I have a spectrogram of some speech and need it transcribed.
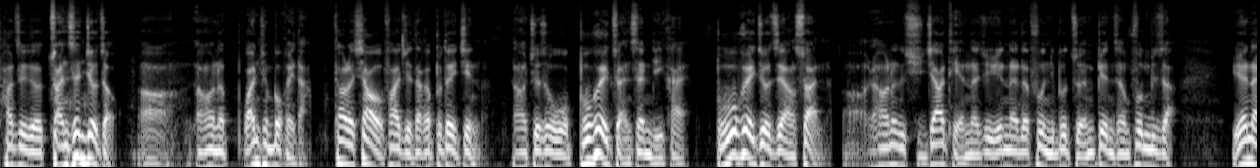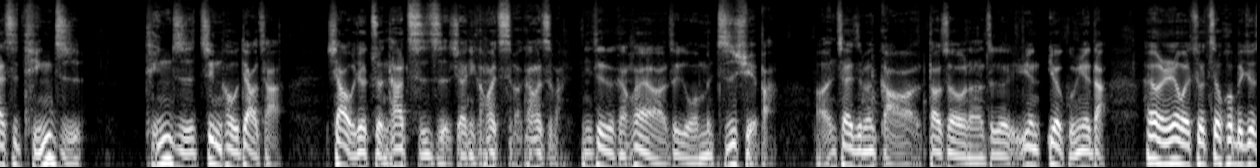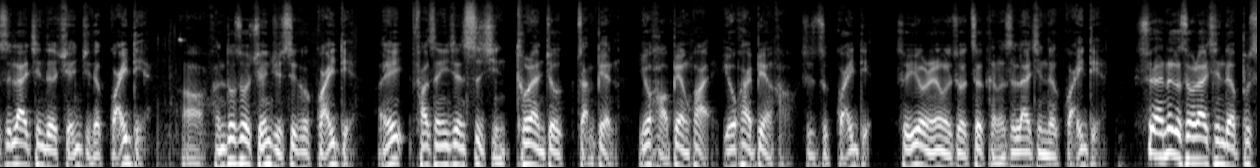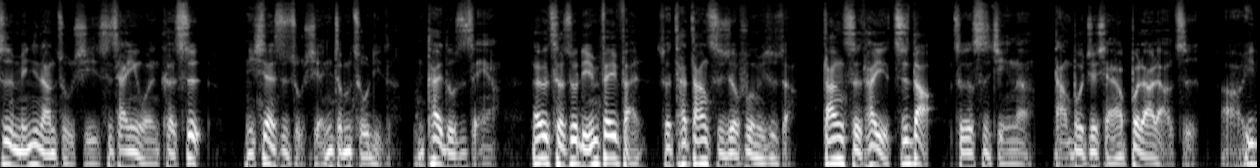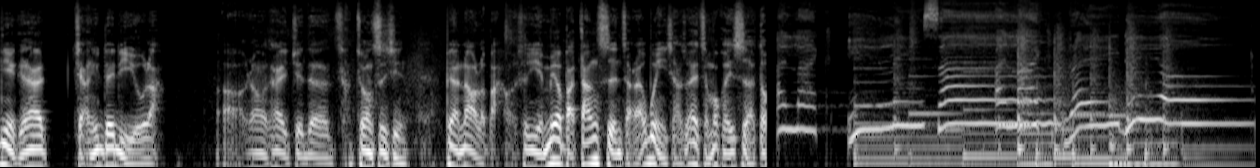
他这个转身就走啊，然后呢，完全不回答。到了下午，发觉大概不对劲了，然后就说：“我不会转身离开，不会就这样算了。”哦，然后那个许家田呢，就原来的妇女部主任变成副秘书长，原来是停职，停职静候调查。下午就准他辞职，叫你赶快辞吧，赶快辞吧，你这个赶快啊，这个我们止血吧。啊，你在这边搞，到时候呢，这个越越滚越大。还有人认为说，这会不会就是赖清德选举的拐点？哦，很多时候选举是一个拐点，哎，发生一件事情，突然就转变了，由好变坏，由坏变好，就是拐点。所以也有人认为说，这可能是赖清德拐点。虽然那个时候赖清德不是民进党主席，是蔡英文，可是你现在是主席，你怎么处理的？你态度是怎样？那就扯出林非凡，说他当时就副秘书长，当时他也知道这个事情呢，党部就想要不了了之。啊、哦，一定也跟他讲一堆理由了，哦，然后他也觉得这种事情不要闹了吧，所以也没有把当事人找来问一下，说哎怎么回事啊？都。I like 103, I like radio。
